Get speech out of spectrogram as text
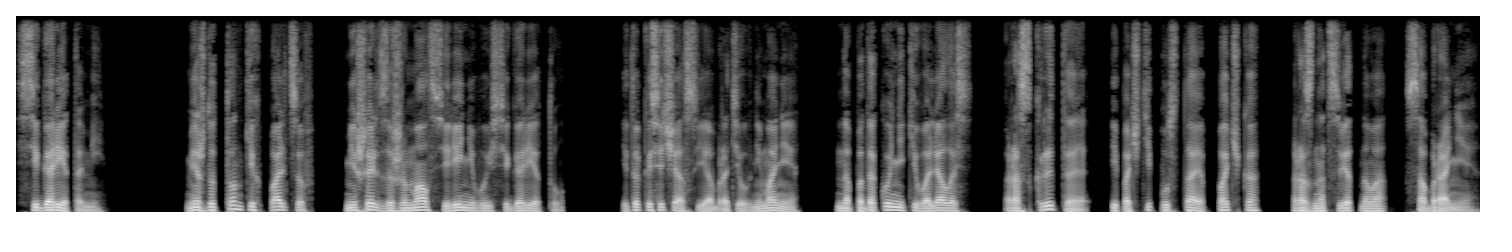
сигаретами. Между тонких пальцев Мишель зажимал сиреневую сигарету. И только сейчас я обратил внимание, на подоконнике валялась раскрытая и почти пустая пачка разноцветного собрания.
